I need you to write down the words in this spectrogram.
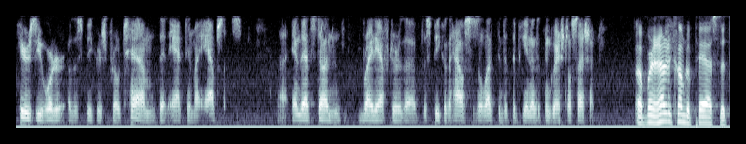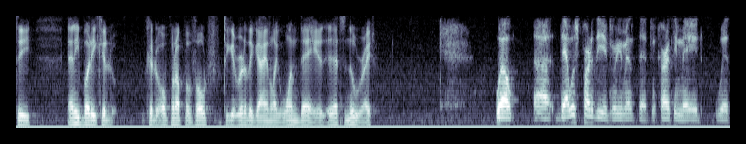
here's the order of the Speakers pro tem that act in my absence. Uh, and that's done right after the, the Speaker of the House is elected at the beginning of the congressional session. Uh, Brendan, how did it come to pass that the anybody could could open up a vote to get rid of the guy in like one day? That's new, right? Well, uh, that was part of the agreement that McCarthy made with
